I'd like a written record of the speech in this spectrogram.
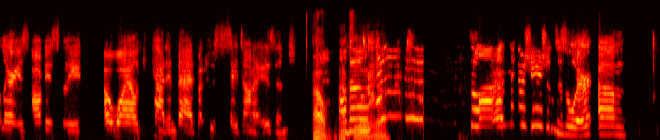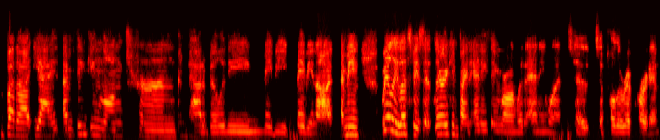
hilarious. Obviously, a wild cat in bed, but who's to say Donna isn't? oh, Although absolutely. yeah. it's a lot of negotiations as a lawyer. Um, but uh, yeah, I, I'm thinking long term compatibility. Maybe, maybe not. I mean, really, let's face it. Larry can find anything wrong with anyone to to pull the ripcord and,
